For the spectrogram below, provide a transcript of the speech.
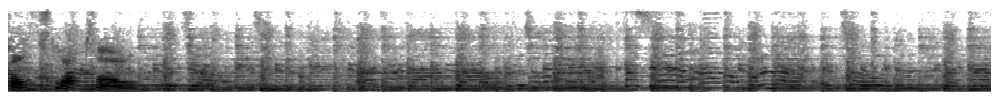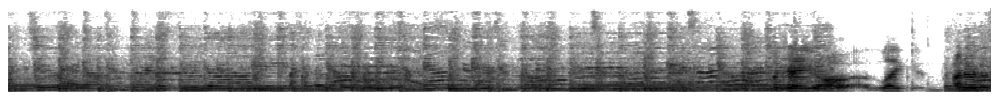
Song slaps though. Okay, uh, like I know this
